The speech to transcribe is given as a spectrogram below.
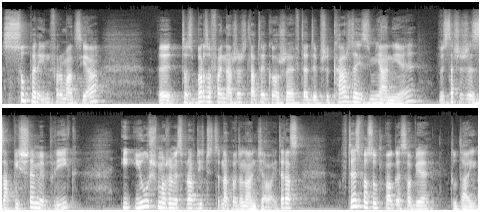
super informacja. Y, To jest bardzo fajna rzecz, dlatego że wtedy przy każdej zmianie wystarczy, że zapiszemy plik i już możemy sprawdzić, czy to na pewno nam działa. I teraz w ten sposób mogę sobie tutaj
